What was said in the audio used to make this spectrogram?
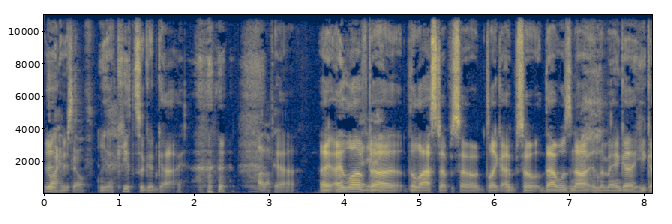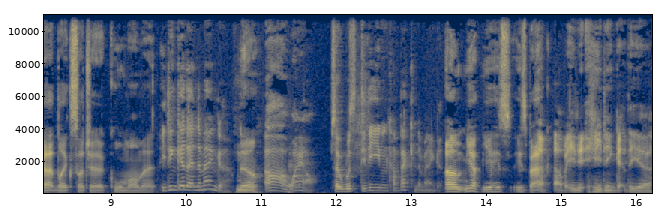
by himself. Yeah, Keith's a good guy. i love him. Yeah. I, I loved uh, the last episode. Like, I'm so that was not in the manga. He got like such a cool moment. he didn't get that in the manga No, oh wow so was did he even come back in the manga um, yeah, yeah, he's he's back. Oh, but he, he didn't get the uh,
